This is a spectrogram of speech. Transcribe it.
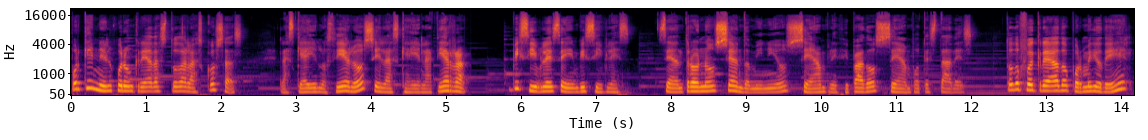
porque en Él fueron creadas todas las cosas, las que hay en los cielos y las que hay en la tierra, visibles e invisibles sean tronos, sean dominios, sean principados, sean potestades. Todo fue creado por medio de Él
